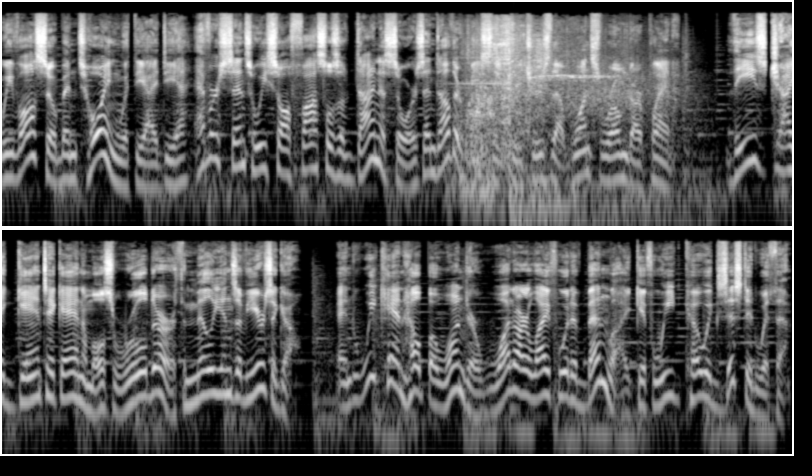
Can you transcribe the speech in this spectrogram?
we've also been toying with the idea ever since we saw fossils of dinosaurs and other beastly creatures that once roamed our planet. These gigantic animals ruled Earth millions of years ago, and we can't help but wonder what our life would have been like if we'd coexisted with them.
